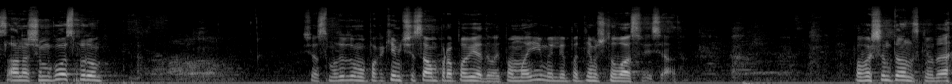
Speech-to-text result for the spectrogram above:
Слава нашему Господу. Сейчас смотрю, думаю, по каким часам проповедовать, по моим или по тем, что у вас висят? По вашингтонским, да?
